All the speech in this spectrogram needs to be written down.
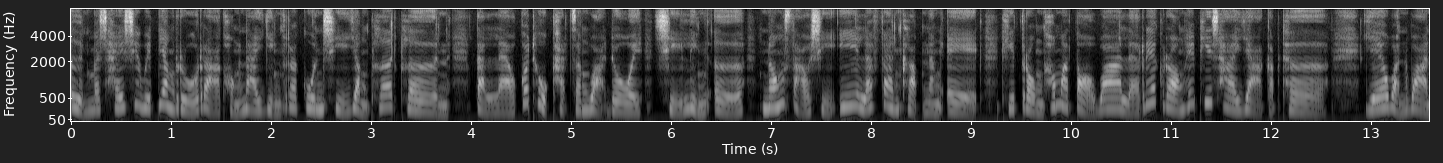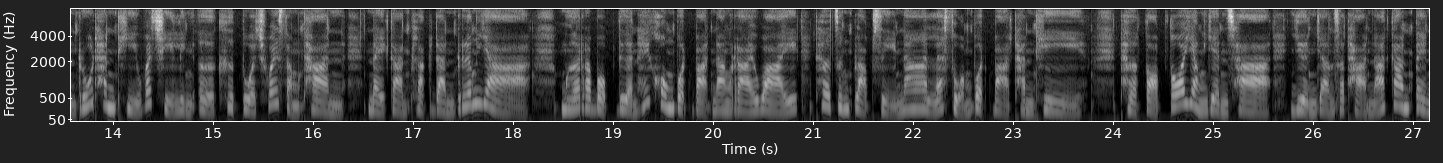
ตื่นมาใช้ชีวิตอย่างหรูหราของนายหญิงตระกูลฉีอย่างเพลิดเพลิน แต่แล้วก็ถูกขัดจังหวะโดย ฉีหลิงเอ๋อ น้องสาวฉีอี้และแฟนคลับนางเอก ที่ตรงเข้ามาต่อว่าและเรียกร้องให้พี่ชายหย่ากับเธอ เย่หวานหวานรู้ทันทีว่าฉีหลิงเอ๋อคือตัวช่วยสำคัญ ในการผลักดันเรื่องหย่า เมื่อระบบเดือนให้คงบทบาทนางร้ายไว้ เธอจึงปรับสีหน้าและสวมบทบาททันที เธอตอบโต้อย่างเย็นชา ยืนยันสถานะการเป็น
